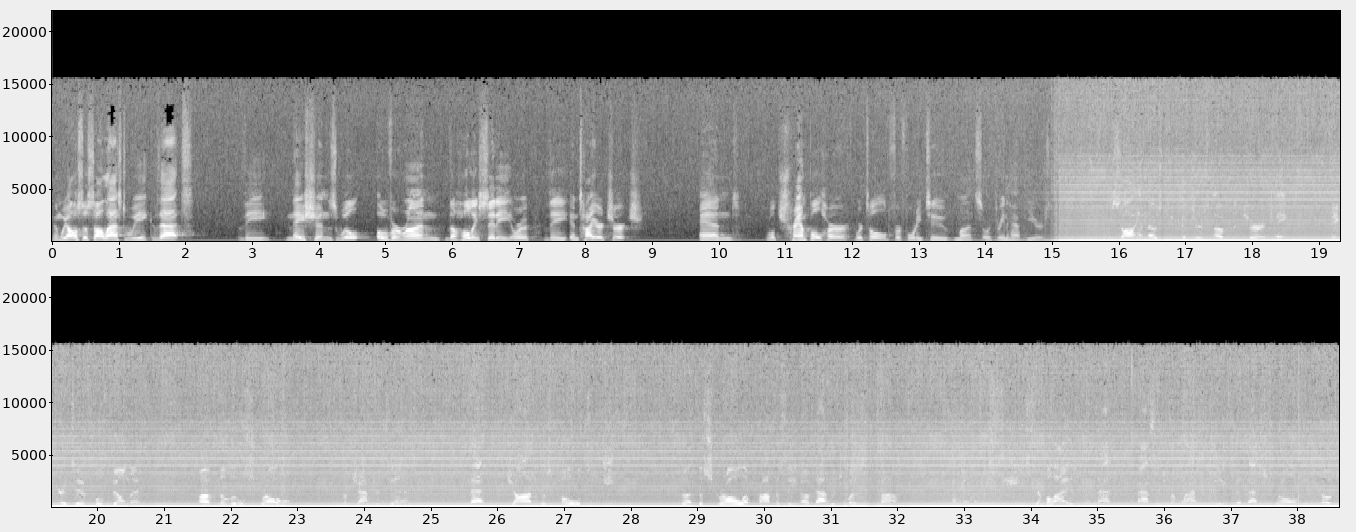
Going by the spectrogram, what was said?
And we also saw last week that the nations will overrun the holy city or the entire church and will trample her, we're told, for 42 months or three and a half years And we saw in those two pictures of the church a figurative fulfillment of the little scroll from chapter 10 that John was told to eat. The, the scroll of prophecy of that which was to come. And, and we see symbolized in that passage from last week that that scroll is both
